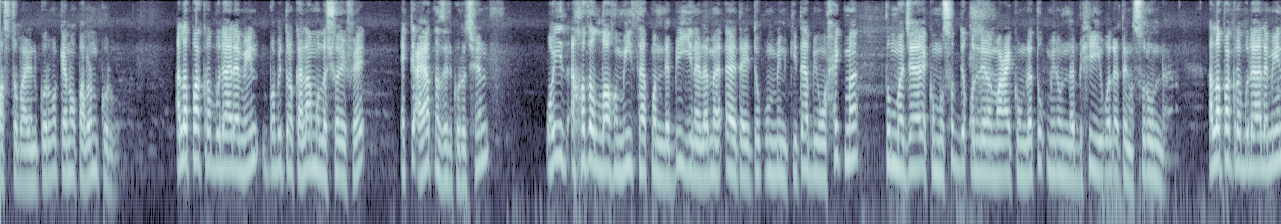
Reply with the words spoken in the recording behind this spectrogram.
বাস্তবায়ন করব কেন পালন করব আল্লাহ পাক রব্বুল আলমিন পবিত্র কালামুল্লাহ শরীফে একটি আয়াত নাজিল করেছেন وإذ أخذ الله ميثاق النبيين لما آتيتكم من كتاب وحكمة ثم جاءكم مصدق لما معكم لتؤمنن به ولا تنصرن আল্লাহ পাক রব্বুল আলমিন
